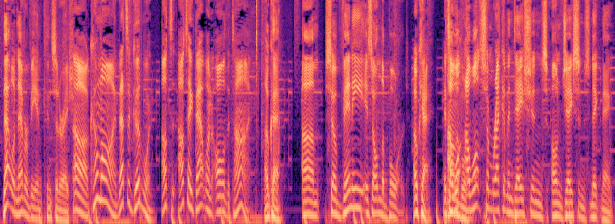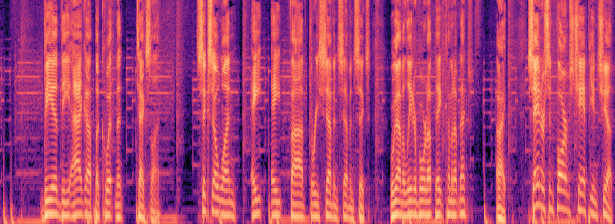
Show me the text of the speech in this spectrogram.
that will never be in consideration. oh, come on. That's a good one. I'll, t- I'll take that one all the time. Okay. Um, so Vinny is on the board. Okay. It's I on want, the board. I want some recommendations on Jason's nickname via the Ag Up Equipment text line 601 885 3776. We're going to have a leaderboard update coming up next. All right. Sanderson Farms Championship.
